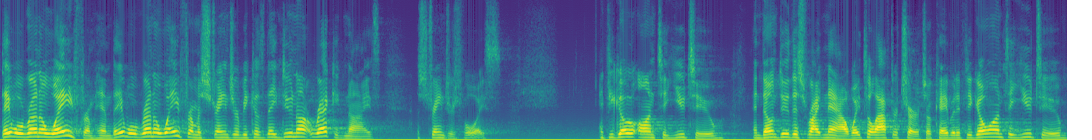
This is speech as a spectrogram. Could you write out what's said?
they will run away from him. They will run away from a stranger because they do not recognize a stranger's voice. If you go onto YouTube, and don't do this right now, wait till after church, okay? But if you go onto YouTube,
